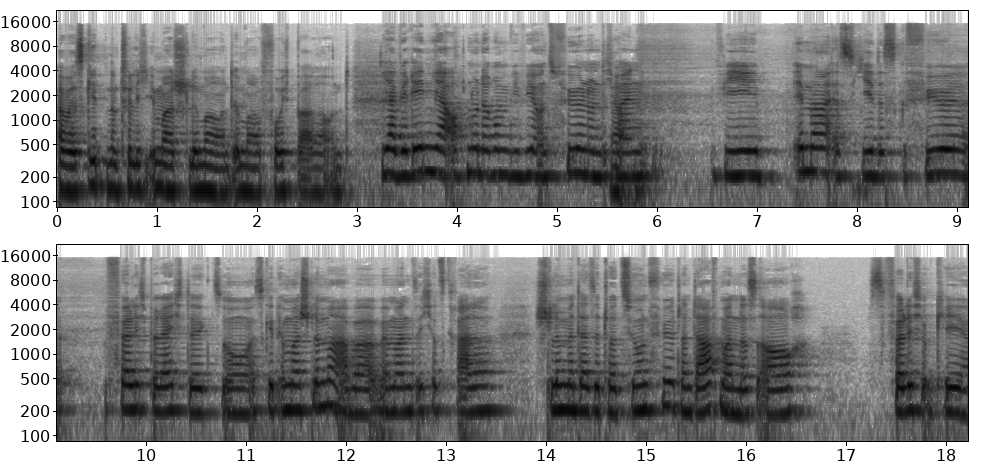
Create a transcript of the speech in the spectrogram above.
Aber es geht natürlich immer schlimmer und immer furchtbarer und ja, wir reden ja auch nur darum, wie wir uns fühlen und ich ja. meine, wie immer ist jedes Gefühl völlig berechtigt. So, es geht immer schlimmer, aber wenn man sich jetzt gerade schlimm mit der Situation fühlt, dann darf man das auch. Das ist völlig okay.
